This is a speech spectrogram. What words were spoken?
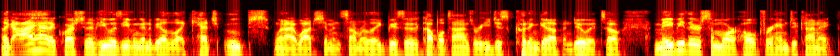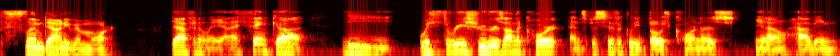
Like I had a question if he was even going to be able to like catch oops when I watched him in Summer League because there's a couple times where he just couldn't get up and do it. So maybe there's some more hope for him to kind of slim down even more. Definitely. And I think uh, the with three shooters on the court and specifically both corners, you know, having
